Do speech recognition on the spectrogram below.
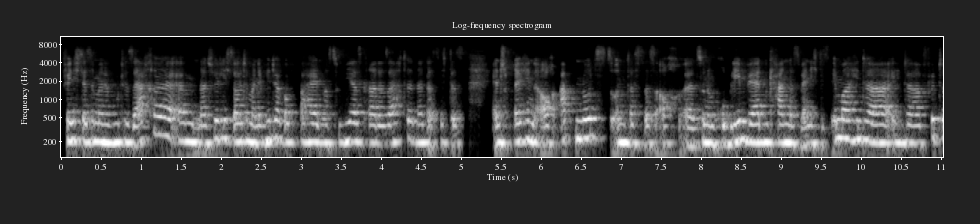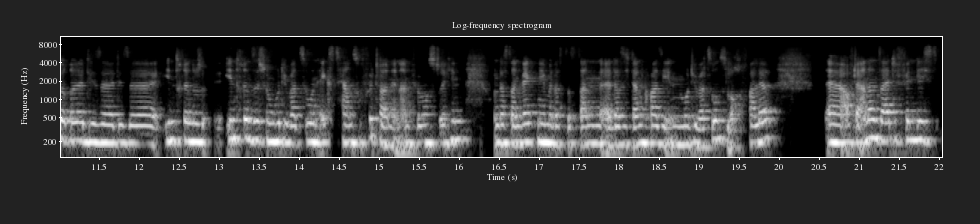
finde ich das immer eine gute Sache. Ähm, natürlich sollte man im Hinterkopf behalten, was Tobias gerade sagte, ne, dass sich das entsprechend auch abnutzt und dass das auch äh, zu einem Problem werden kann, dass wenn ich das immer hinter, hinter füttere, diese, diese intrinsische Motivation extern zu füttern, in Anführungsstrichen, und das dann wegnehme, dass das dann, äh, dass ich dann quasi in ein Motivationsloch falle. Äh, auf der anderen Seite finde ich es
